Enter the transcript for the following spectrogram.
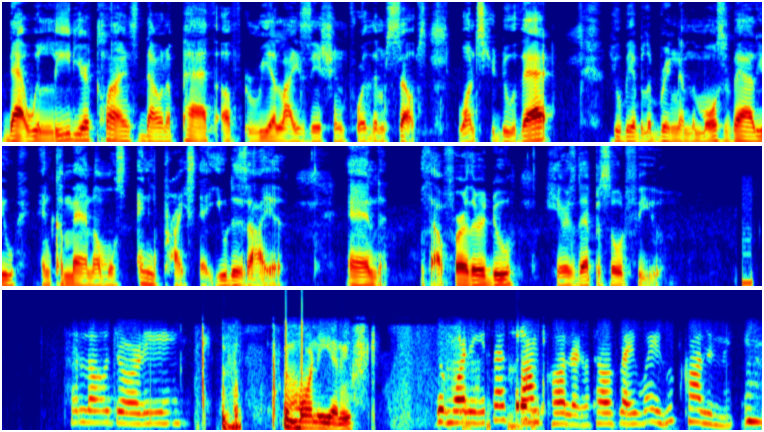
that will lead your clients down a path of realization for themselves. Once you do that, you'll be able to bring them the most value and command almost any price that you desire. And without further ado, here's the episode for you. Hello, Jordy. Good morning, Yenny. Good morning. It says spam caller. So I was like, wait, who's calling me?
